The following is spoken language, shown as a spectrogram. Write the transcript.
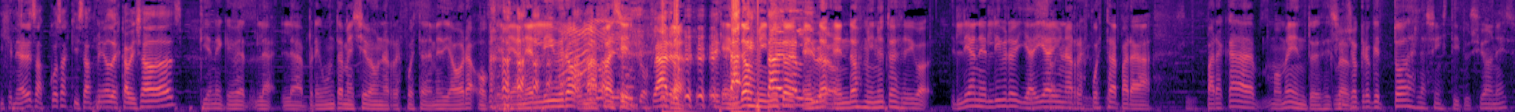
y generar esas cosas quizás medio descabelladas. Tiene que ver, la, la pregunta me lleva a una respuesta de media hora o que lean el libro, más Dos fácil. minutos. Claro, está- en dos minutos, do- en dos minutos digo, lean el libro y ahí hay una respuesta para, para cada momento. Es decir, Claro. yo creo que todas las instituciones,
